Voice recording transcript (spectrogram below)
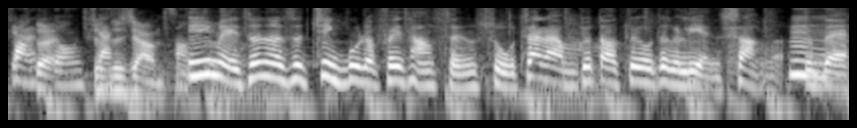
放松，就是这样子。医美真的是进步的非常神速。再来，我们就到最后这个脸上了，对不对？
